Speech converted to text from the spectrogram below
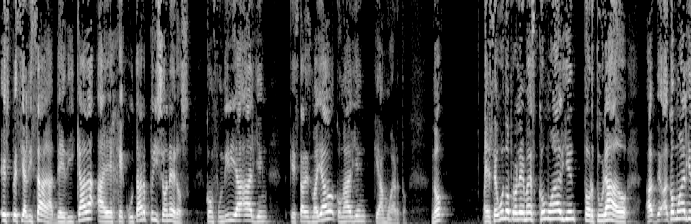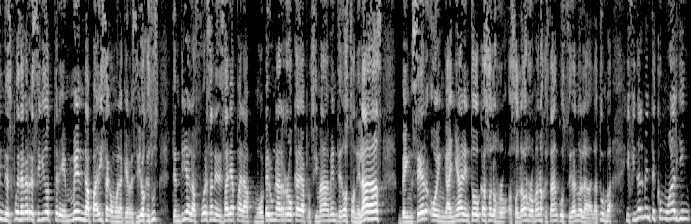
especializada, dedicada a ejecutar prisioneros, confundiría a alguien que está desmayado con alguien que ha muerto? ¿No? El segundo problema es cómo alguien torturado, cómo alguien después de haber recibido tremenda paliza como la que recibió Jesús, tendría la fuerza necesaria para mover una roca de aproximadamente dos toneladas, vencer o engañar en todo caso a los soldados romanos que estaban custodiando la, tumba. Y finalmente, cómo alguien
